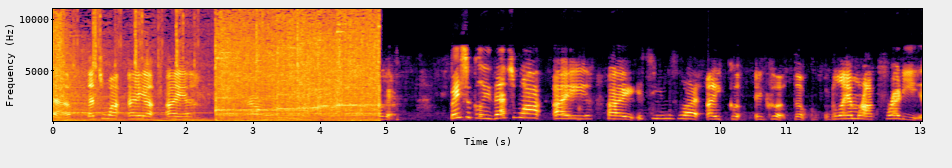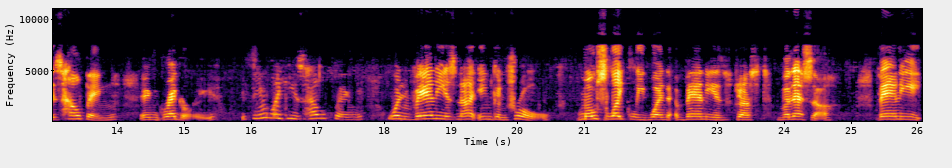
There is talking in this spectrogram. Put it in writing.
yeah, that's why I, uh, I, uh, okay. Basically, that's why I, I, it seems like I could, it could, the Glamrock Freddy is helping in Gregory. It seems like he's helping when Vanny is not in control. Most likely when Vanny is just Vanessa. Vanny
